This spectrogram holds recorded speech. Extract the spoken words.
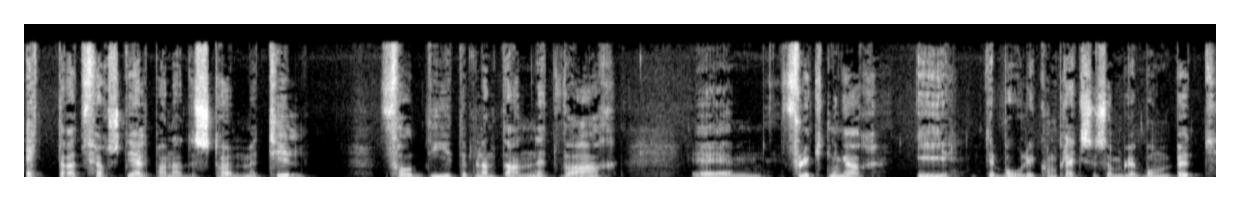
etter at førstehjelperne hadde strømmet til, fordi det bl.a. var eh, flyktninger i det boligkomplekset som ble bombet.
